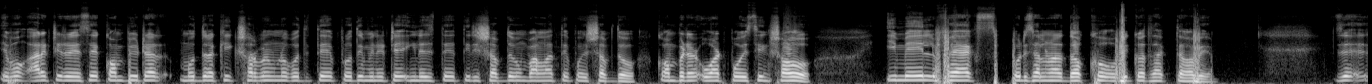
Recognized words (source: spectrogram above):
এবং আরেকটি রয়েছে কম্পিউটার মুদ্রাকিক সর্বনিম্ন গতিতে প্রতি মিনিটে ইংরেজিতে তিরিশ শব্দ এবং বাংলাতে পঁচিশ শব্দ। কম্পিউটার ওয়ার্ড প্রসেসিং সহ ইমেইল, ফ্যাক্স পরিচালনার দক্ষ অভিজ্ঞতা থাকতে হবে। যে,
